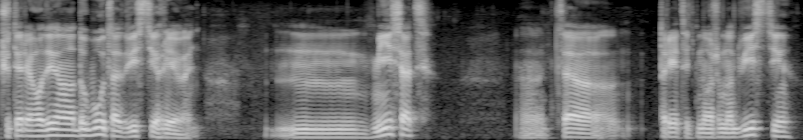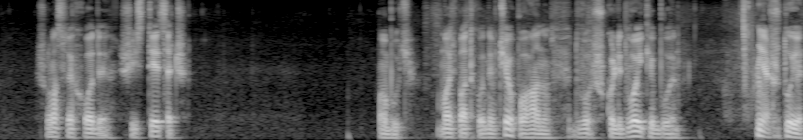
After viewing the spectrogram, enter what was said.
4 години на добу це 200 гривень. Місяць е, це 30 множимо на 200. Що у нас виходить? 6 тисяч. Мабуть. Математику не вчив погано, в школі двойки були. Ні, жартую.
